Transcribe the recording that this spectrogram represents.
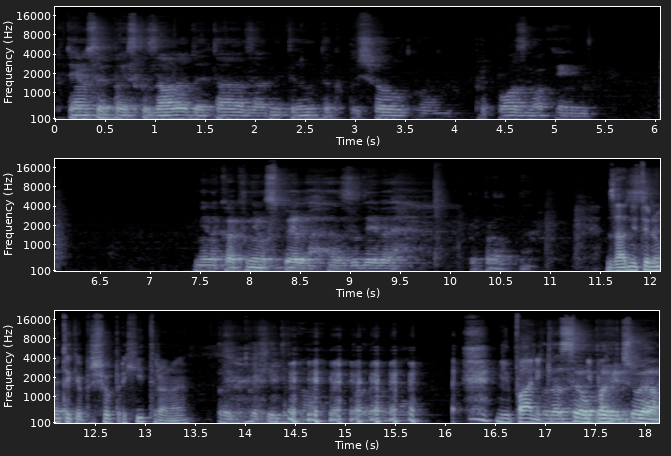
potem se je pa izkazalo, da je ta zadnji trenutek prišel um, prepozno in mi nekako ni uspel zadeve pripraviti. Zadnji Se... trenutek je prišel prehitro. Ne? Prehitro. No. Ni panike. Da se upravičujem,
